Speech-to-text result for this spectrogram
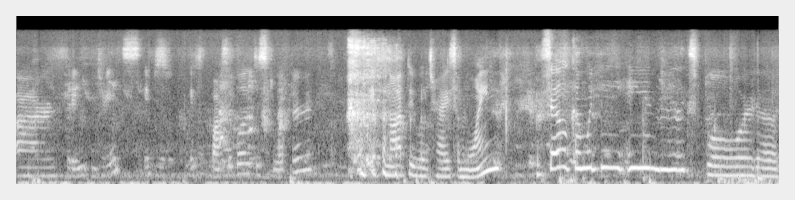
our drink drinks, if, if possible, just water. if not, we will try some wine. So, come with me and we'll explore the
